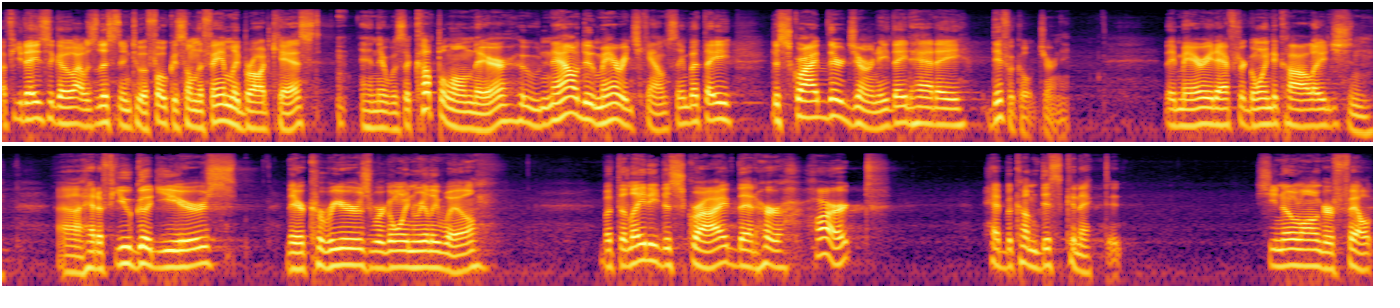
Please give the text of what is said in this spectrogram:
A few days ago, I was listening to a Focus on the Family broadcast, and there was a couple on there who now do marriage counseling, but they described their journey. They'd had a difficult journey. They married after going to college and uh, had a few good years. Their careers were going really well. But the lady described that her heart had become disconnected. She no longer felt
